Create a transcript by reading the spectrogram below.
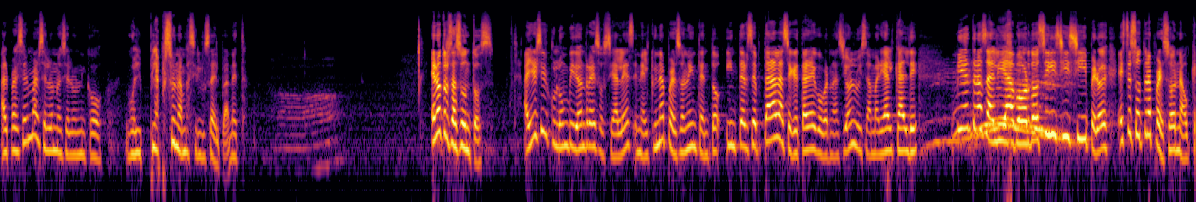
Al parecer Marcelo no es el único, o la persona más ilusa del planeta. En otros asuntos, Ayer circuló un video en redes sociales en el que una persona intentó interceptar a la secretaria de Gobernación, Luisa María Alcalde, mientras salía a bordo. Sí, sí, sí, pero esta es otra persona, ¿ok?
